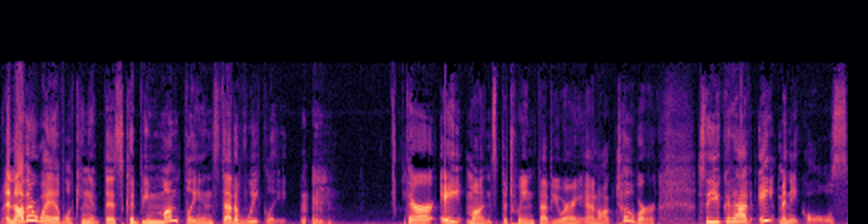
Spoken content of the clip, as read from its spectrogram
Another way of looking at this could be monthly instead of weekly. There are eight months between February and October, so you could have eight mini goals.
